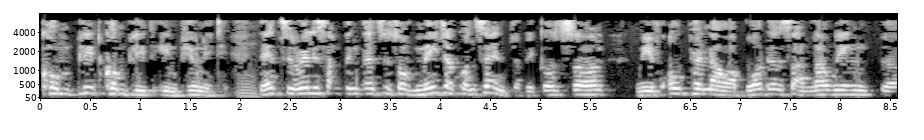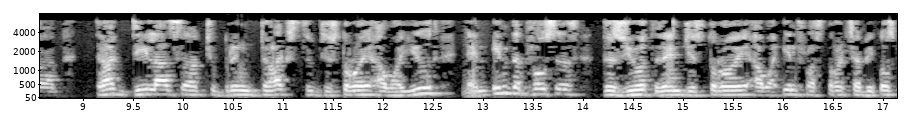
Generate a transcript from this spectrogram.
complete, complete impunity. Mm. That's really something that is of major concern because uh, we've opened our borders, allowing uh, drug dealers uh, to bring drugs to destroy our youth. Mm. And in the process, this youth then destroy our infrastructure because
